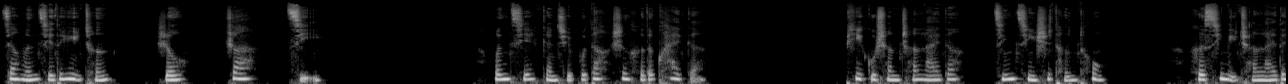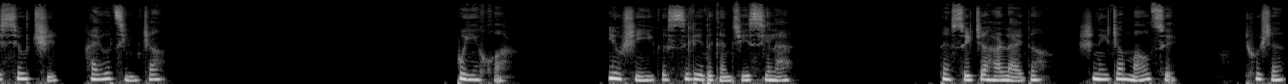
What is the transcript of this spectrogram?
将文杰的玉臀揉、抓、挤。文杰感觉不到任何的快感，屁股上传来的仅仅是疼痛。和心里传来的羞耻还有紧张。不一会儿，又是一个撕裂的感觉袭来，但随之而来的是那张毛嘴突然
